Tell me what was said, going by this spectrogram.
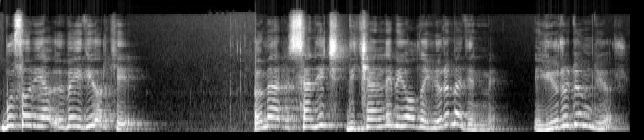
Bu soruya Übey diyor ki Ömer sen hiç dikenli bir yolda yürümedin mi? E, yürüdüm diyor.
